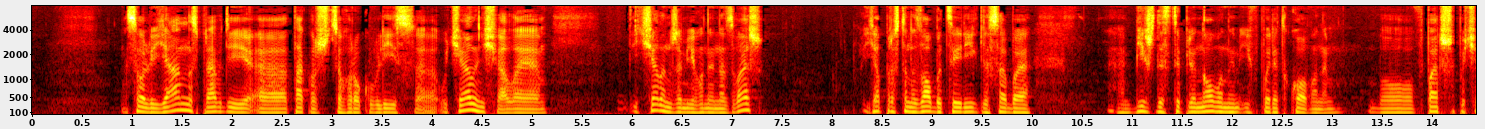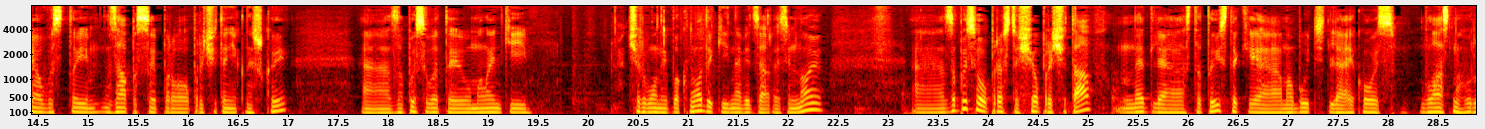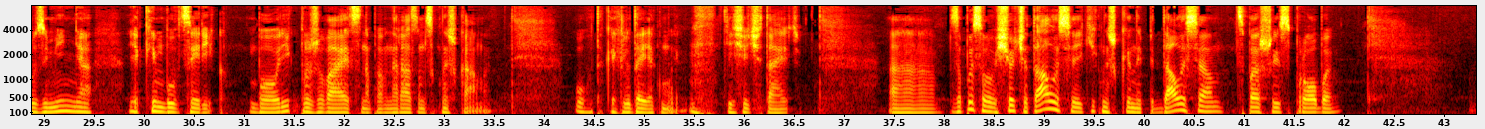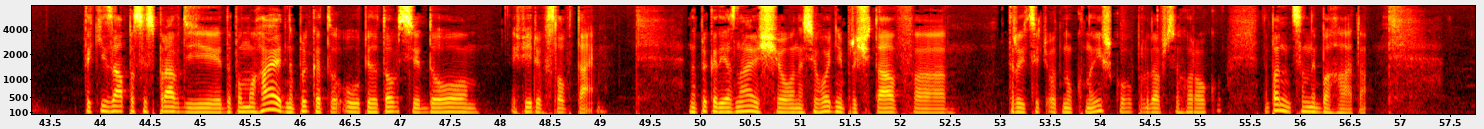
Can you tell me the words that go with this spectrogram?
Солю, я насправді е, також цього року вліз е, у челендж, але і челенджем його не назвеш. Я просто назвав би цей рік для себе е, більш дисциплінованим і впорядкованим. Бо вперше почав вести записи про прочитані книжки, записувати у маленький червоний блокнот, який навіть зараз зі мною. Е, Записував просто, що прочитав, не для статистики, а мабуть, для якогось власного розуміння, яким був цей рік. Бо рік проживається, напевне, разом з книжками у таких людей, як ми, ті, що читають. Е, Записував, що читалося, які книжки не піддалися з першої спроби. Такі записи справді допомагають, наприклад, у підготовці до ефірів Словтайм. Наприклад, я знаю, що на сьогодні прочитав е, 31 книжку впродовж цього року. Напевно, це небагато.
